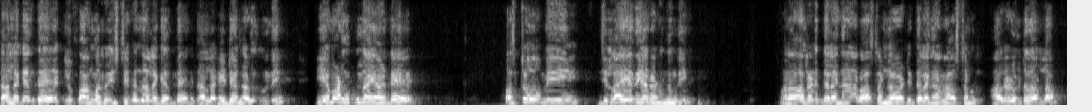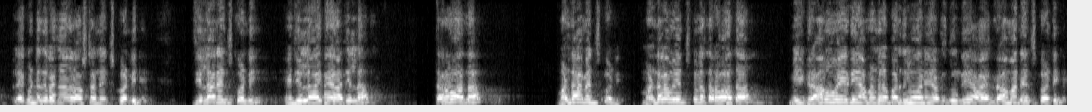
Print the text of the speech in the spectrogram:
దానిలోకి వెళ్తే న్యూ ఫార్మర్ రిజిస్ట్రేషన్ దానిలోకి వెళ్తే దానిలో డీటెయిల్స్ అడుగుతుంది. ఏం అడుగుతున్నాయి అంటే ఫస్ట్ మీ జిల్లా ఏది అని అడుగుతుంది. మన ఆల్రెడీ తెలంగాణ రాష్ట్రం కాబట్టి తెలంగాణ రాష్ట్రం ఆల్రెడీ ఉంటుంది అందులో. లేకుంటే తెలంగాణ రాష్ట్రాన్ని ఎంచుకోండి. జిల్లా ఎంచుకోండి. ఏ జిల్లా అయితే ఆ జిల్లా. తర్వాత మండలం ఎంచుకోండి. మండలం ఎంచుకున్న తర్వాత మీ గ్రామం ఏది? ఆ మండల పరిధిలో అని అడుగుతుంది. ఆ గ్రామాన్ని ఎంచుకోండి.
